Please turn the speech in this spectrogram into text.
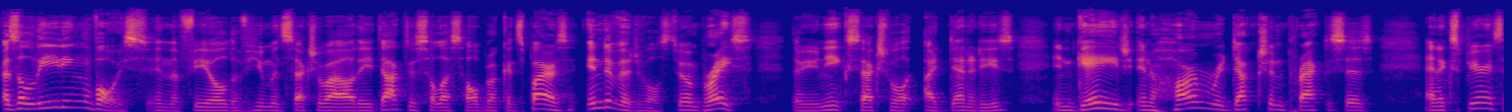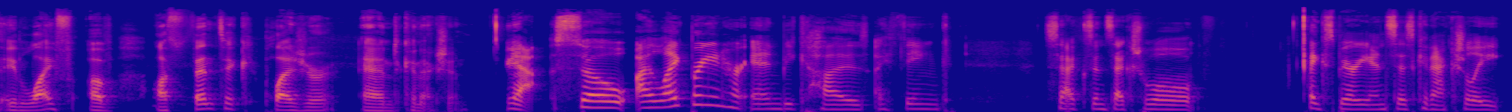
As a leading voice in the field of human sexuality, Dr. Celeste Holbrook inspires individuals to embrace their unique sexual identities, engage in harm reduction practices, and experience a life of authentic pleasure and connection. Yeah. So I like bringing her in because I think sex and sexual experiences can actually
